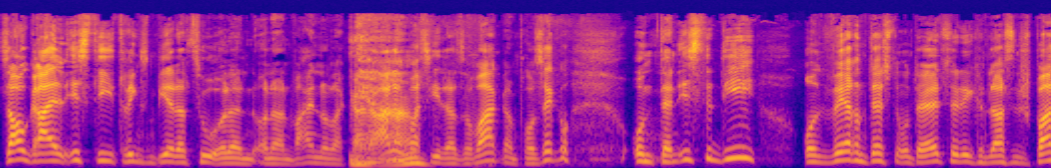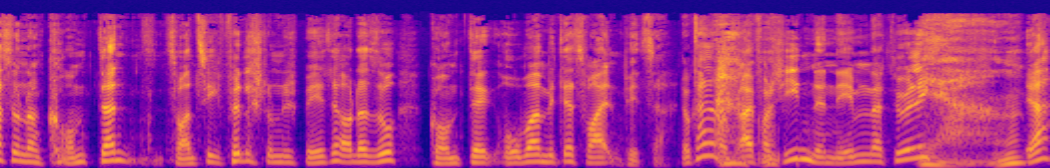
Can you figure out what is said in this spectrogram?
saugeil, isst die, trinkst ein Bier dazu oder, oder ein Wein oder keine Ja. Ahnung, was jeder so mag, ein Prosecco. Und dann isst du die und währenddessen unterhältst du dich und lassen Spaß und dann kommt dann 20, Viertelstunde später oder so, kommt der Ober mit der zweiten Pizza. Du kannst auch drei verschiedene nehmen natürlich. Ja. Ja,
